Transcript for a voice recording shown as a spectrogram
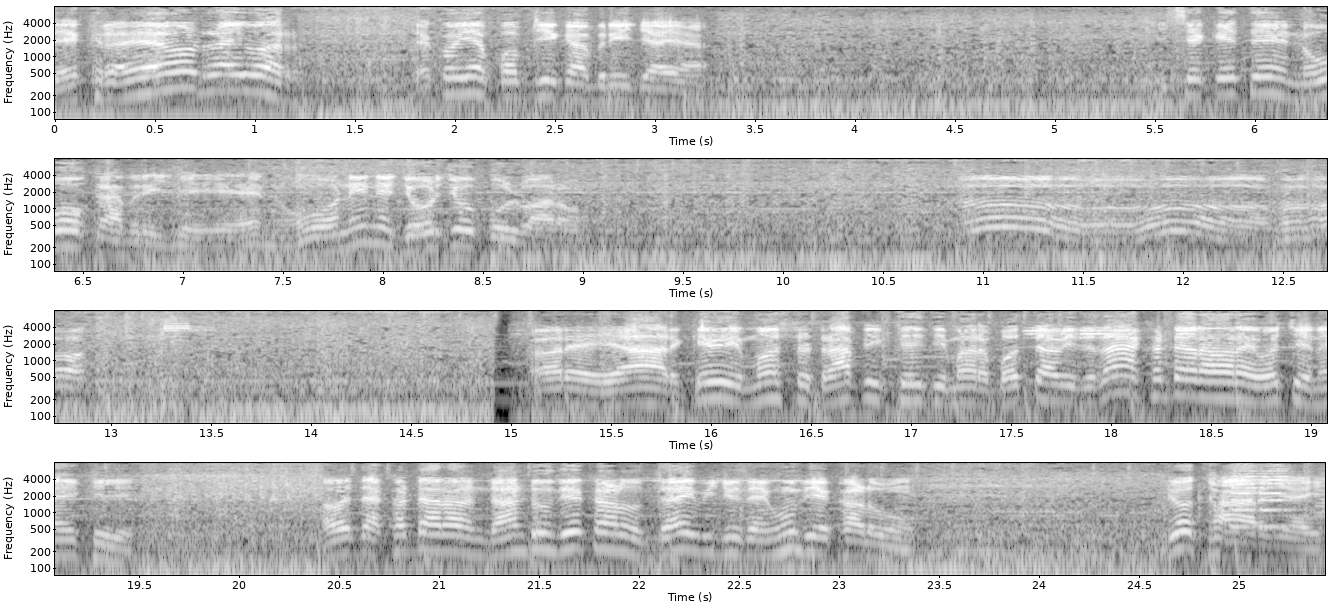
देख रहे हो ड्राइवर देखो ये पबजी का ब्रिज आया इसे कहते हैं नोवो का ब्रिज है ये नोवो नहीं ने जोरजो पुल वालो યાર, કેવી મસ્ત ટ્રાફિક થઈ હતી, મારે બતાવી દે આ ખટારા વાળા વચ્ચે નાખી. હવે ત્યાં ખટારા ઢાંઢું દેખાડું, જાય બીજું ત્યાં હું દેખાડું. જો થાર જાય.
